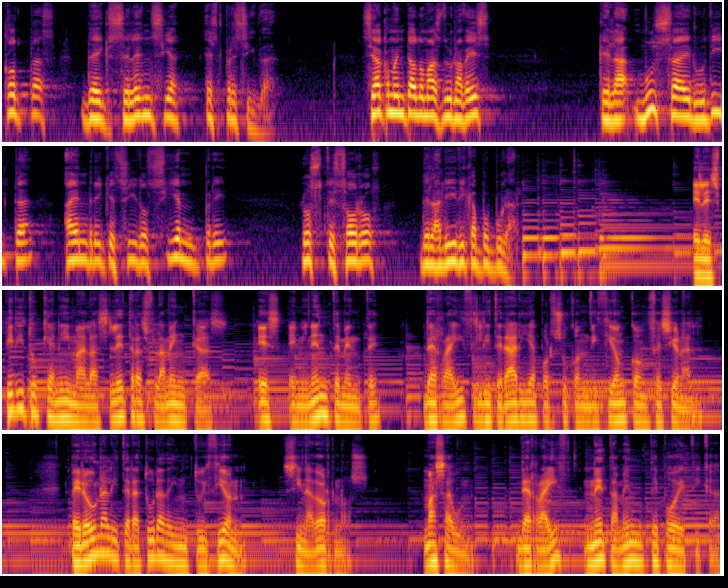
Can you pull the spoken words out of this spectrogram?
cotas de excelencia expresiva. Se ha comentado más de una vez que la musa erudita ha enriquecido siempre los tesoros de la lírica popular. El espíritu que anima las letras flamencas es eminentemente de raíz literaria por su condición confesional, pero una literatura de intuición, sin adornos, más aún, de raíz netamente poética.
